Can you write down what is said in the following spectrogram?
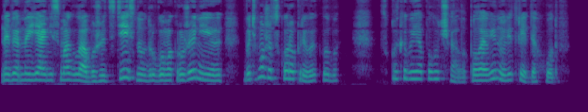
Наверное, я не смогла бы жить здесь, но в другом окружении, быть может, скоро привыкла бы. Сколько бы я получала? Половину или треть доходов.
